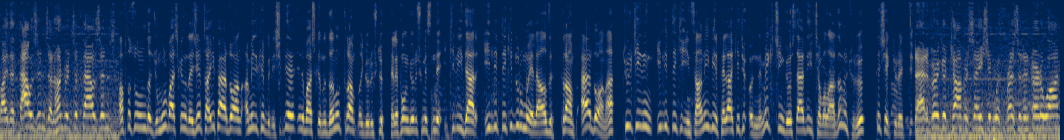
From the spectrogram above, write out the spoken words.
by the thousands and hundreds of thousands. Hafta sonunda Cumhurbaşkanı Recep Tayyip Erdoğan Amerika Birleşik Devletleri Başkanı Donald Trump'la görüştü. Telefon görüşmesinde iki lider İdlib'deki durumu ele aldı. Trump Erdoğan'a Türkiye'nin İdlib'deki insani bir felaketi önlemek için gösterdiği çabalardan ötürü teşekkür etti. I had a very good conversation with President Erdogan.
